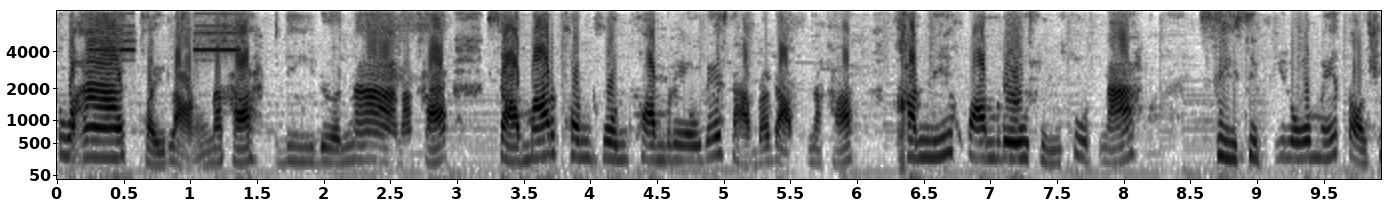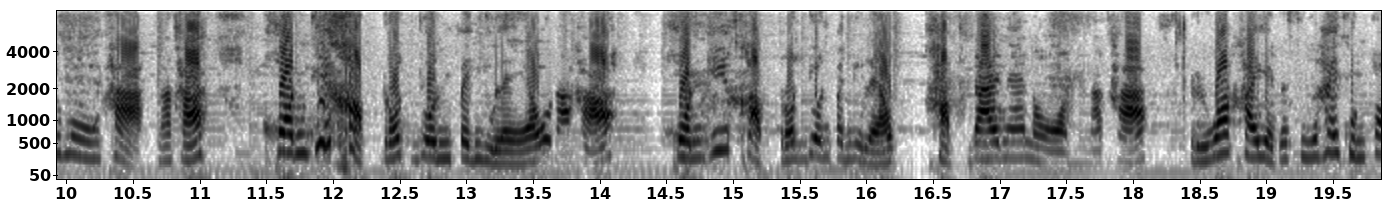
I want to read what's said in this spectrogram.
ตัว R ถอยหลังนะคะ D เดินหน้านะคะ สามารถคอนโทรลความเร็วได้ 3 ระดับนะคะ คันนี้ความเร็วสูงสุดนะ 40 กิโลเมตรต่อชั่วโมงค่ะนะคะ คนที่ขับรถยนต์เป็นอยู่แล้วนะคะ คนที่ขับรถยนต์เป็นอยู่แล้วขับได้แน่นอนนะคะ หรือว่าใครอยากจะซื้อให้คุณพ่อ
